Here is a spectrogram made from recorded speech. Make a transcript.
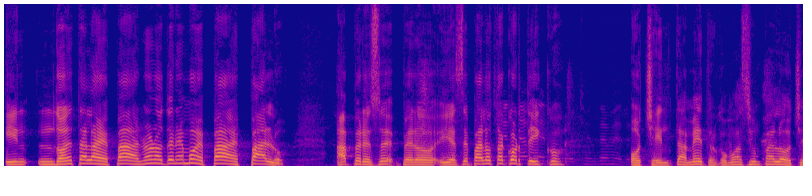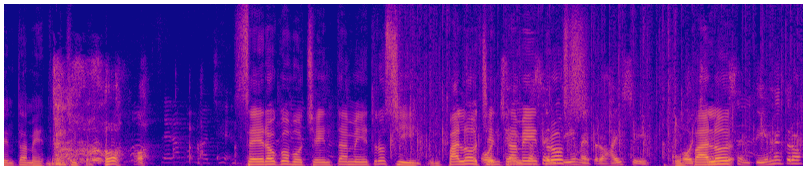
¿Y dónde están las espadas? No, no tenemos espadas, es palo. Ah, pero ese, pero, y ese palo está 80 cortico. metros, 80 metros. 80 metros. ¿Cómo hace un palo de 80 metros, chicos? No, 0,80. 0,80 metros, sí. Un palo de 80, metros. centímetros, ahí sí. Un 80 palo- centímetros.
